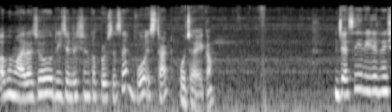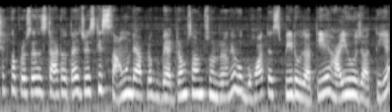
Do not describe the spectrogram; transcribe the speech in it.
अब हमारा जो रीजनरेशन का प्रोसेस है, वो स्टार्ट हो जाएगा। जैसे ही रीजनरेशन का प्रोसेस स्टार्ट होता है, जो इसकी साउंड है, आप लोग बैकग्राउंड साउंड सुन रहे होंगे, वो बहुत स्पीड हो जाती है हाई हो जाती है।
